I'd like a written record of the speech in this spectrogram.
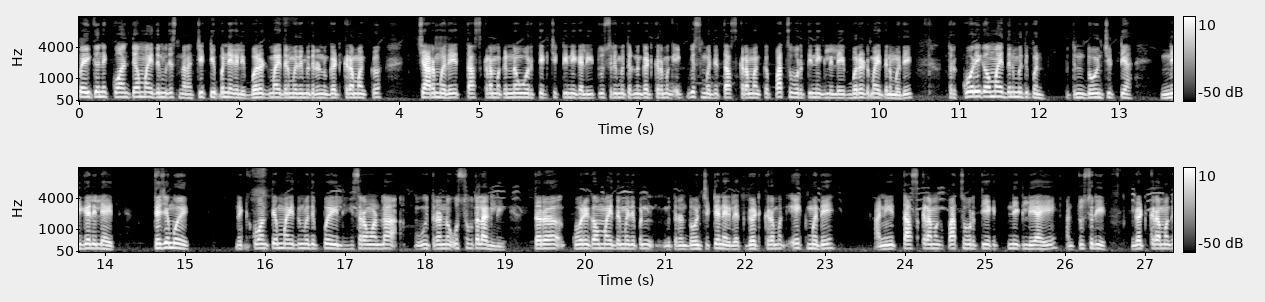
पैकी अनेक कोणत्या मैदानमध्ये असणार चिठ्ठी पण निघाली. बरड मैदानमध्ये मित्रांनो गट क्रमांक चारमध्ये तास क्रमांक नऊवरती एक चिठ्ठी निघाली. दुसरी मित्रांनो गट क्रमांक एकवीसमध्ये तास क्रमांक पाचवरती निघलेली आहे बरड मैदानमध्ये. तर कोरेगाव मैदानमध्ये पण मित्रांनो दोन चिठ्ठ्या निघालेल्या आहेत. त्याच्यामुळे नक्की कोणत्या मैदानमध्ये पहिल ही सर्वांना मित्रांनो उत्सुकता लागली. तर कोरेगाव मैदानमध्ये पण मित्रांनो दोन चिठ्ठ्या निघाल्यात गट क्रमांक एकमध्ये आणि तास क्रमांक पाचवरती एक निघली आहे. आणि दुसरी गट क्रमांक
